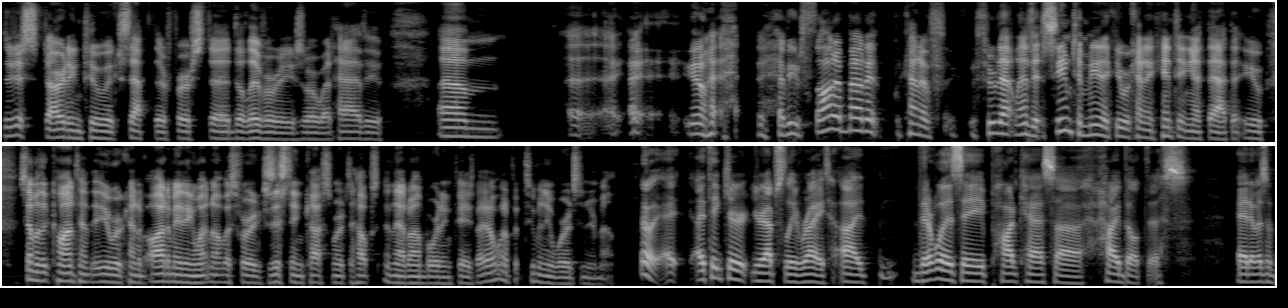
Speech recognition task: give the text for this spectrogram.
they're just starting to accept their first uh, deliveries or what have you. Um, I, I, you know, ha, have you thought about it kind of through that lens? It seemed to me like you were kind of hinting at that, that you some of the content that you were kind of automating and whatnot was for existing customers to help in that onboarding phase. But I don't want to put too many words in your mouth. No, I, I think you're you're absolutely right. Uh, there was a podcast, uh, "How I Built This," and it was a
